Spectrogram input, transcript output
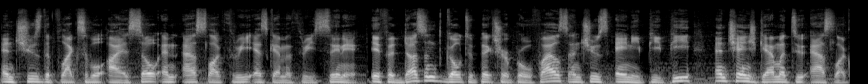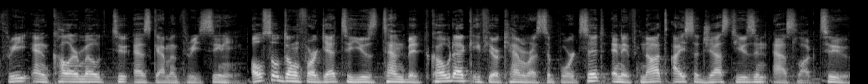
and choose the flexible ISO and S-Log3 as Gamma 3 Cine. If it doesn't, go to picture profiles and choose any PP and change gamma to S-Log3 and color mode to S Gamma 3 Cine. Also don't forget to use 10-bit codec if your camera supports it and if not, I suggest using S-Log2.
